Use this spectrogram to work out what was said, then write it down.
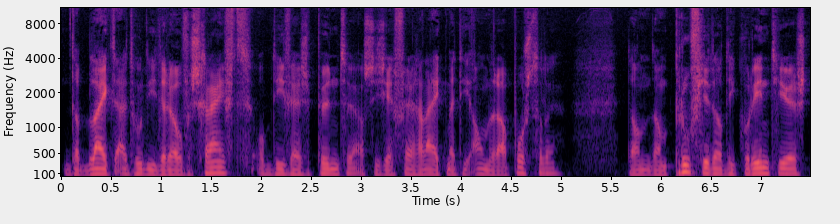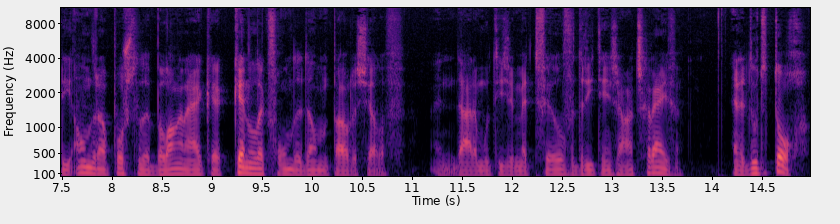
Dat blijkt uit hoe hij erover schrijft op diverse punten. Als hij zich vergelijkt met die andere apostelen, dan, dan proef je dat die Corinthiërs die andere apostelen belangrijker kennelijk vonden dan Paulus zelf. En daarom moet hij ze met veel verdriet in zijn hart schrijven. En het doet het toch.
